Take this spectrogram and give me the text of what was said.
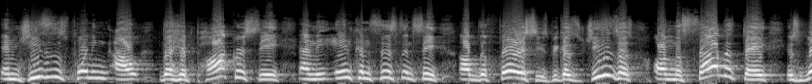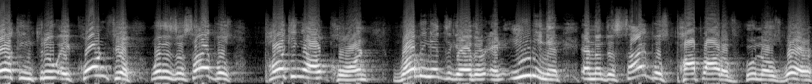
And Jesus is pointing out the hypocrisy and the inconsistency of the Pharisees because Jesus on the Sabbath day is walking through a cornfield with his disciples plucking out corn, rubbing it together, and eating it. And the disciples pop out of who knows where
